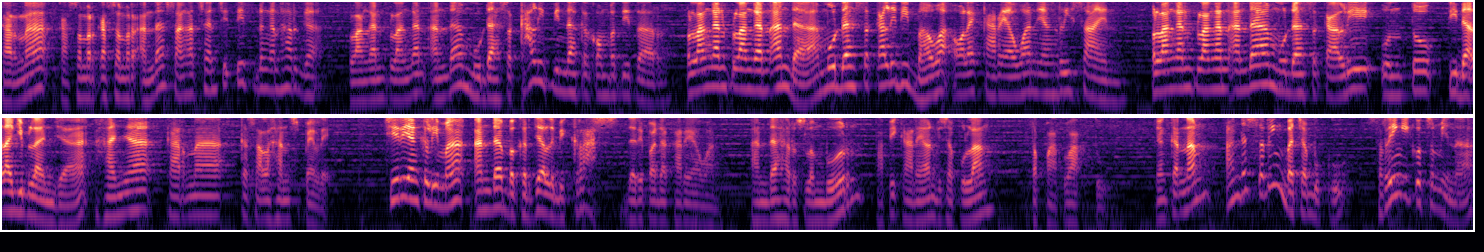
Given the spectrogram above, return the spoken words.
karena customer-customer Anda sangat sensitif dengan harga. Pelanggan-pelanggan Anda mudah sekali pindah ke kompetitor. Pelanggan-pelanggan Anda mudah sekali dibawa oleh karyawan yang resign. Pelanggan-pelanggan Anda mudah sekali untuk tidak lagi belanja hanya karena kesalahan sepele. Ciri yang kelima, Anda bekerja lebih keras daripada karyawan. Anda harus lembur, tapi karyawan bisa pulang tepat waktu. Yang keenam, Anda sering baca buku, sering ikut seminar,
